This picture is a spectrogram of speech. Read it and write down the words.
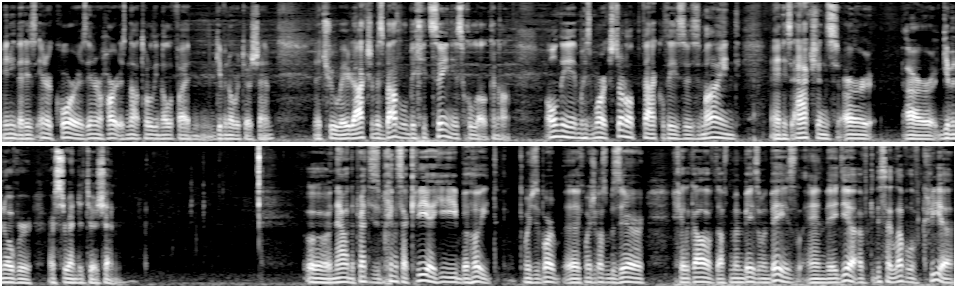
Meaning that his inner core, his inner heart, is not totally nullified and given over to Hashem in a true way. Rakshim is batel is chulal kanal. Only his more external faculties, his mind and his actions are are given over, are surrendered to Hashem. Uh, now in the parentheses, b'chinas akriya he behoid. And the idea of this level of kriya,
